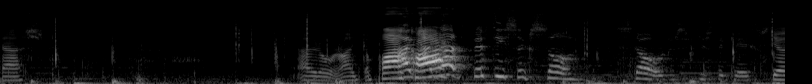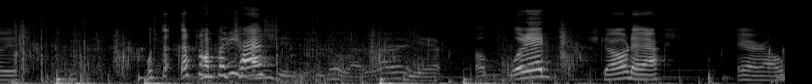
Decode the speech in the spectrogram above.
chest. I don't like the I, podcast. I got 56 stone, stone just, just in case. Yeah. What the? That's You not the chest. it you know that, right? Yeah. A wooden stone axe, arrow,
